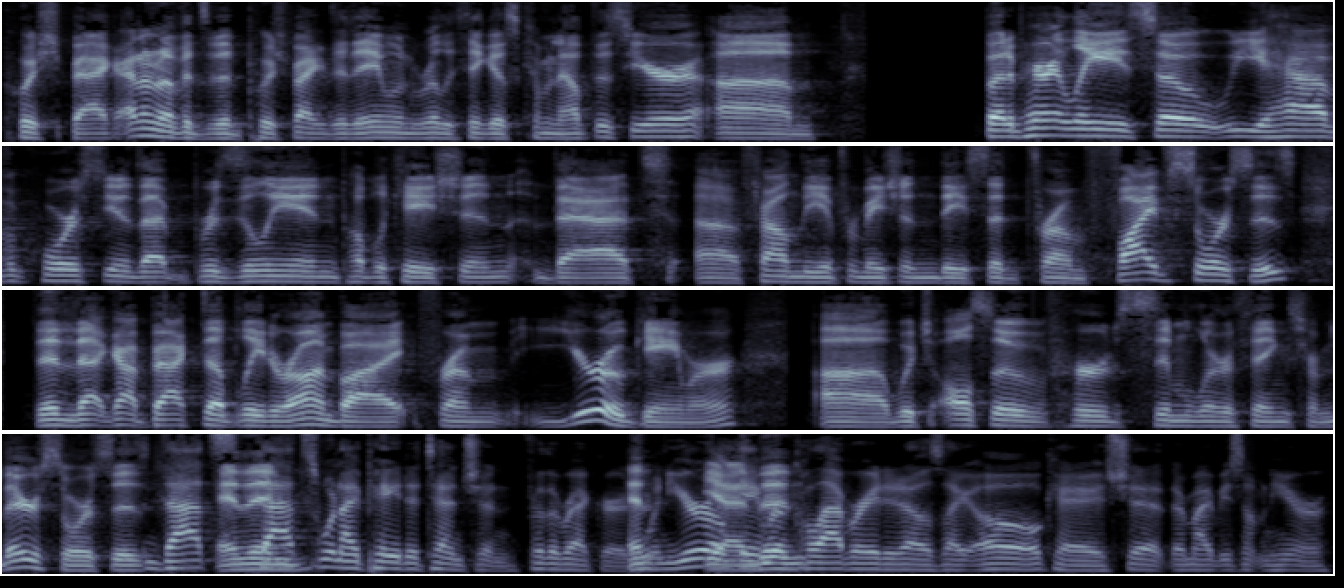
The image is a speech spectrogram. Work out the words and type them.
pushed back. I don't know if it's been pushed back. Did anyone really think it's coming out this year? Um, but apparently, so we have, of course, you know that Brazilian publication that uh, found the information. They said from five sources. Then that got backed up later on by from Eurogamer, uh, which also heard similar things from their sources. That's And then- that's when I paid attention for the record. And- when yeah, Eurogamer and then- collaborated, I was like, oh, okay, shit, there might be something here.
